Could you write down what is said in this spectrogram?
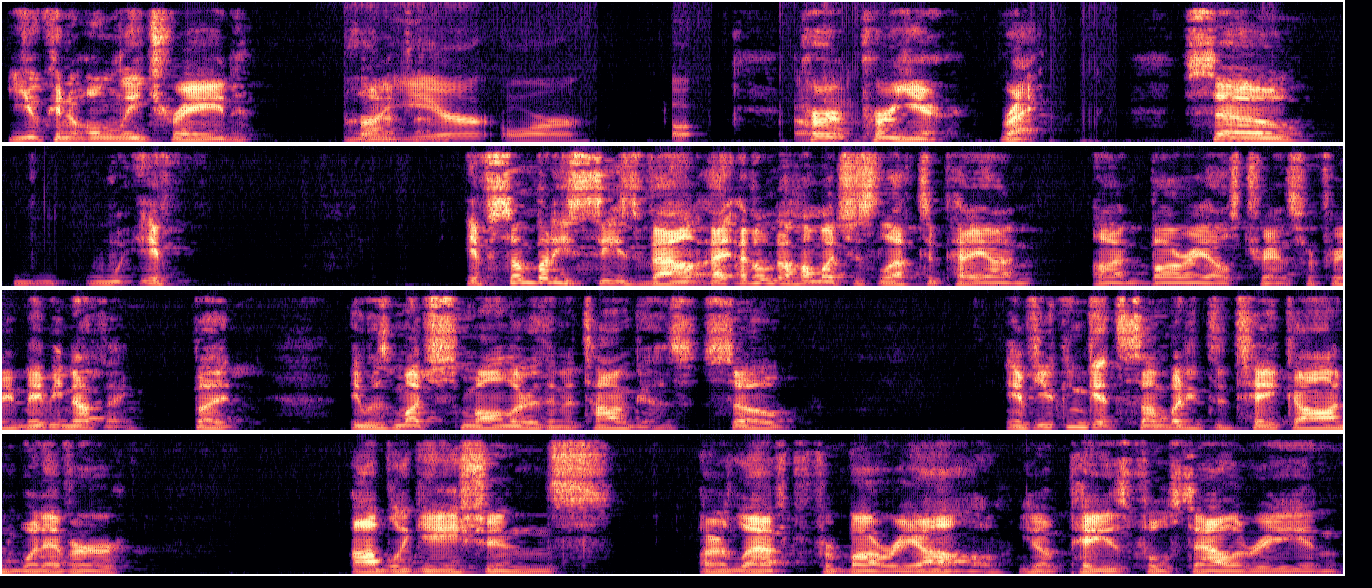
you can only trade per year or oh, okay. per per year, right? So if if somebody sees Val, I, I, don't know how much is left to pay on on Barreal's transfer fee, maybe nothing, but it was much smaller than Atanga's. So if you can get somebody to take on whatever obligations are left for Barreal, you know, pay his full salary and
